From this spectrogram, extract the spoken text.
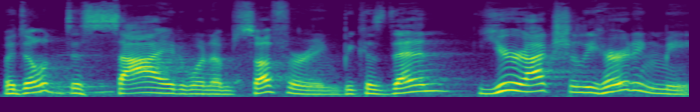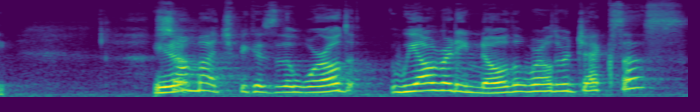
But don't mm-hmm. decide when I'm suffering because then you're actually hurting me. You so know? much because the world we already know the world rejects us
